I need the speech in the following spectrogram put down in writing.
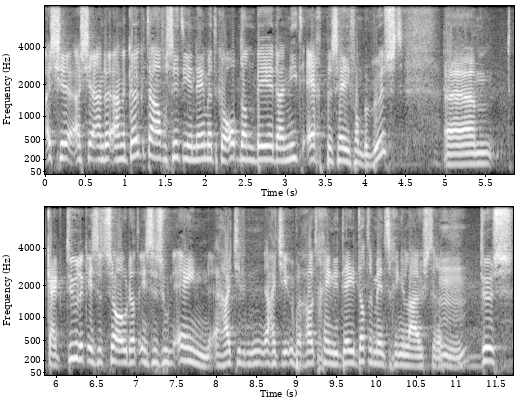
als je, als je aan, de, aan de keukentafel zit en je neemt met elkaar op, dan ben je daar niet echt per se van bewust. Um, Kijk, tuurlijk is het zo dat in seizoen 1 had je, had je überhaupt geen idee dat er mensen gingen luisteren. Mm. Dus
